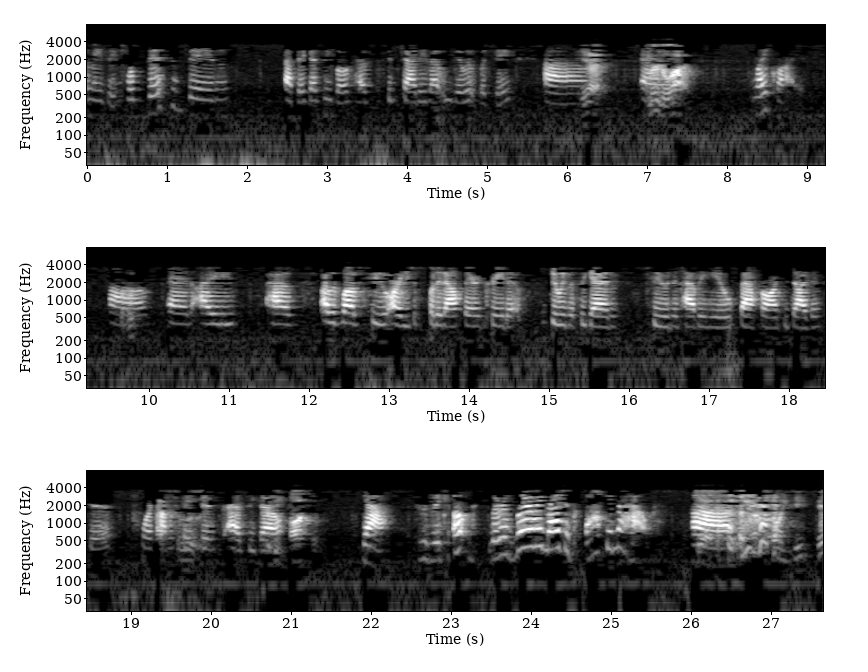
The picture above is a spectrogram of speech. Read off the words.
Amazing. Well, this has been epic as we both have been chatting that we knew it would be. Um, yeah, I learned a lot. Likewise. Um, uh-huh. And I have, I would love to already just put it out there and creative, doing this again soon and having you back on to dive into more conversations Absolutely. as we go. Awesome. Yeah. Like, oh, literally magic back in the house. Yeah, um, going deep. Yeah,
